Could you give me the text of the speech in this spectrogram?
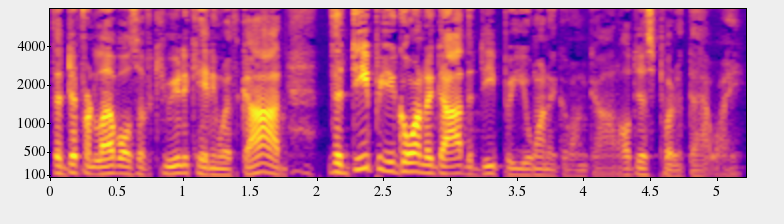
the different levels of communicating with God. The deeper you go into God, the deeper you want to go in God. I'll just put it that way.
